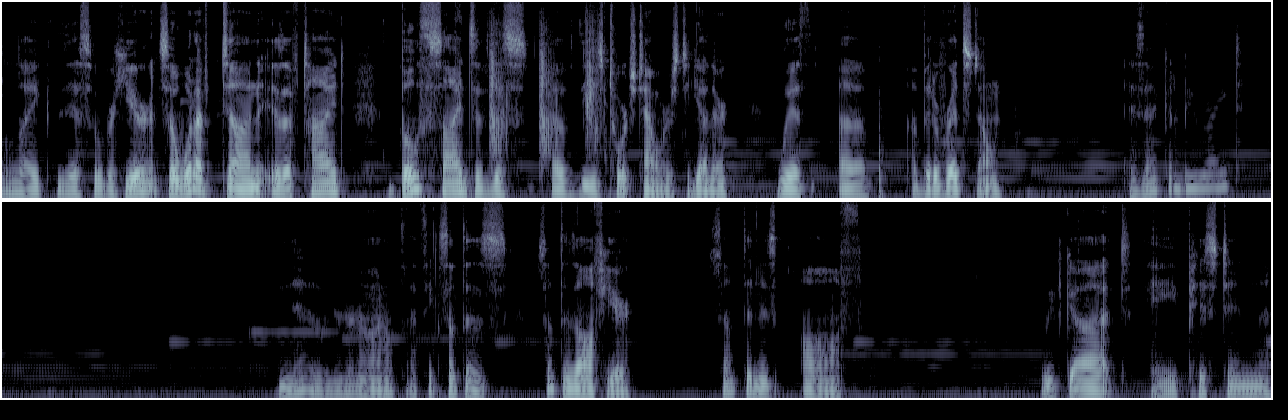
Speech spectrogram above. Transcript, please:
like this over here. So what I've done is I've tied both sides of this of these torch towers together with a, a bit of redstone. Is that going to be right? No, no, no, no. I don't. I think something's something's off here. Something is off. We've got a piston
